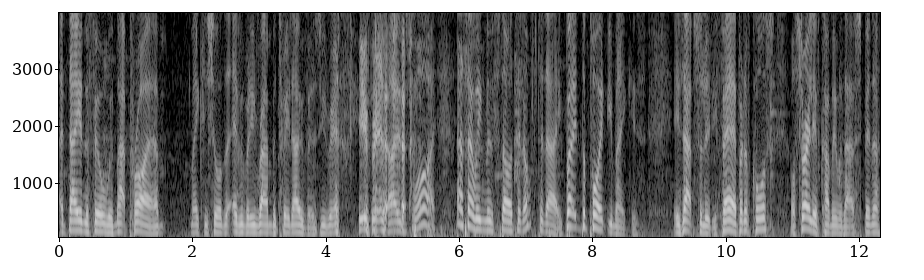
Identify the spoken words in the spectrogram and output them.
a day in the field with Matt Prior. Making sure that everybody ran between overs, You, rea- he realised why. That's how England started off today. But the point you make is is absolutely fair. But of course, Australia have come in without a spinner,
